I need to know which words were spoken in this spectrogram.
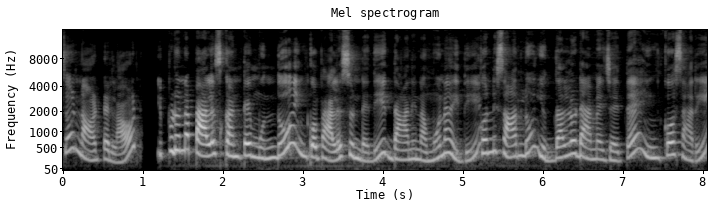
సో నాట్ అలౌడ్ ఇప్పుడున్న ప్యాలెస్ కంటే ముందు ఇంకో ప్యాలెస్ ఉండేది. దాని నమూనా ఇది. కొన్నిసార్లు యుద్ధాల్లో డ్యామేజ్ అయితే ఇంకోసారి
